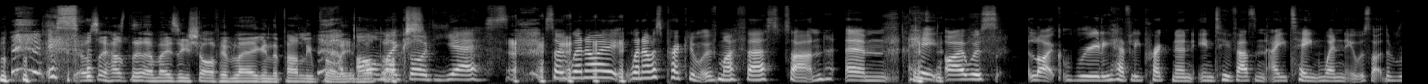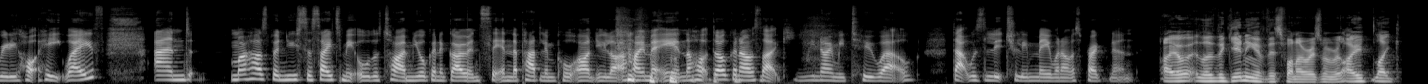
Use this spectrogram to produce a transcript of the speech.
it also has the amazing shot of him laying in the paddling pool eating Oh my god, yes. So when I when I was pregnant with my first son, um he I was like really heavily pregnant in 2018 when it was like the really hot heat wave and my husband used to say to me all the time, You're going to go and sit in the paddling pool, aren't you? Like Homer eating the hot dog. And I was like, You know me too well. That was literally me when I was pregnant. I at the beginning of this one, I always remember. I like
